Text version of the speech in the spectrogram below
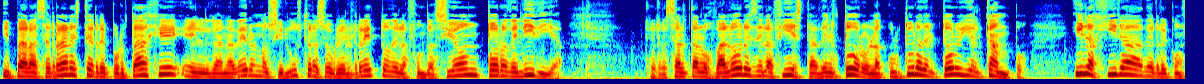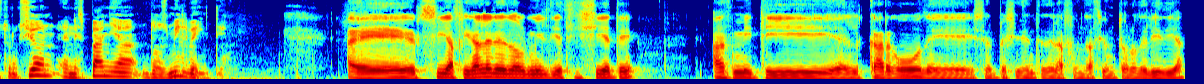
Y para cerrar este reportaje, el ganadero nos ilustra sobre el reto de la Fundación Toro de Lidia que resalta los valores de la fiesta, del toro, la cultura del toro y el campo, y la gira de reconstrucción en España 2020. Eh, sí, a finales de 2017 admití el cargo de ser presidente de la Fundación Toro de Lidia,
